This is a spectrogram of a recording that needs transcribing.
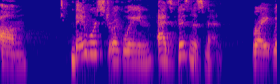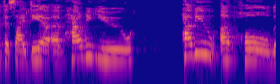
Um, they were struggling as businessmen, right, with this idea of how do you how do you uphold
